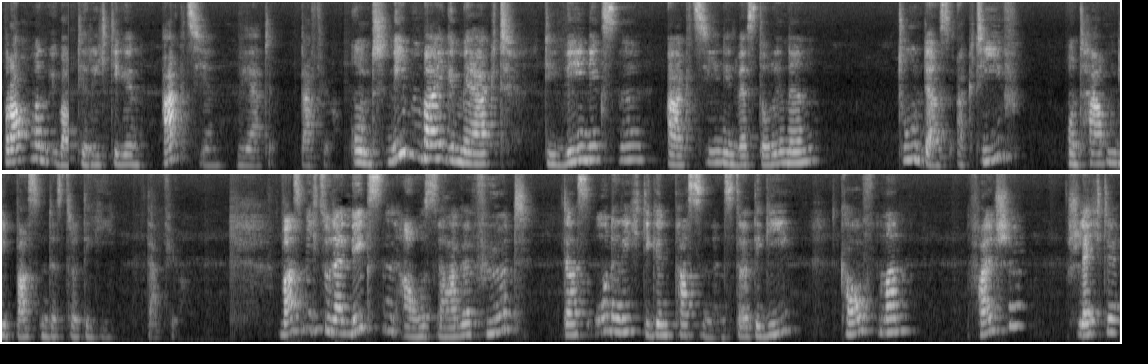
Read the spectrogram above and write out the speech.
braucht man überhaupt die richtigen Aktienwerte dafür. Und nebenbei gemerkt, die wenigsten Aktieninvestorinnen tun das aktiv und haben die passende Strategie dafür. Was mich zu der nächsten Aussage führt, dass ohne richtigen passenden Strategie kauft man falsche, schlechte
